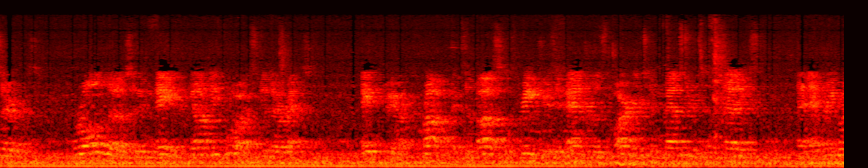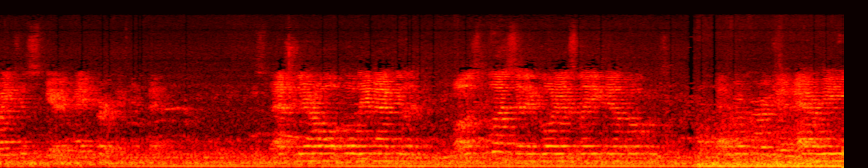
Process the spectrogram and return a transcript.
service for all those who have made the God before us to their rest. Patriarchs, prophets, apostles, preachers, evangelists, martyrs, and pastors, and studies, and every righteous spirit made perfect in faith. Especially our all holy, immaculate, most blessed, and glorious Lady Theotokos, ever Virgin Mary,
